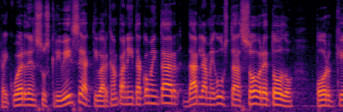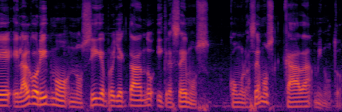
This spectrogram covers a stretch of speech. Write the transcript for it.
Recuerden suscribirse, activar campanita, comentar, darle a me gusta, sobre todo porque el algoritmo nos sigue proyectando y crecemos, como lo hacemos cada minuto.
